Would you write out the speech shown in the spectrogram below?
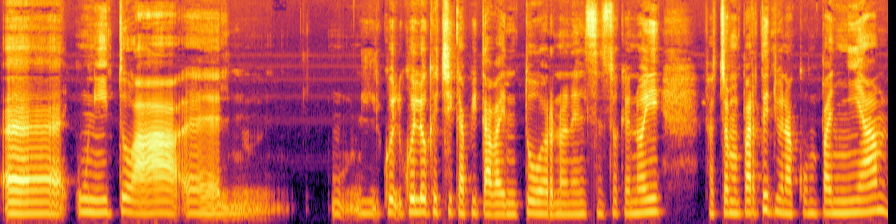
eh, unito a ehm, quello che ci capitava intorno, nel senso che noi facciamo parte di una compagnia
